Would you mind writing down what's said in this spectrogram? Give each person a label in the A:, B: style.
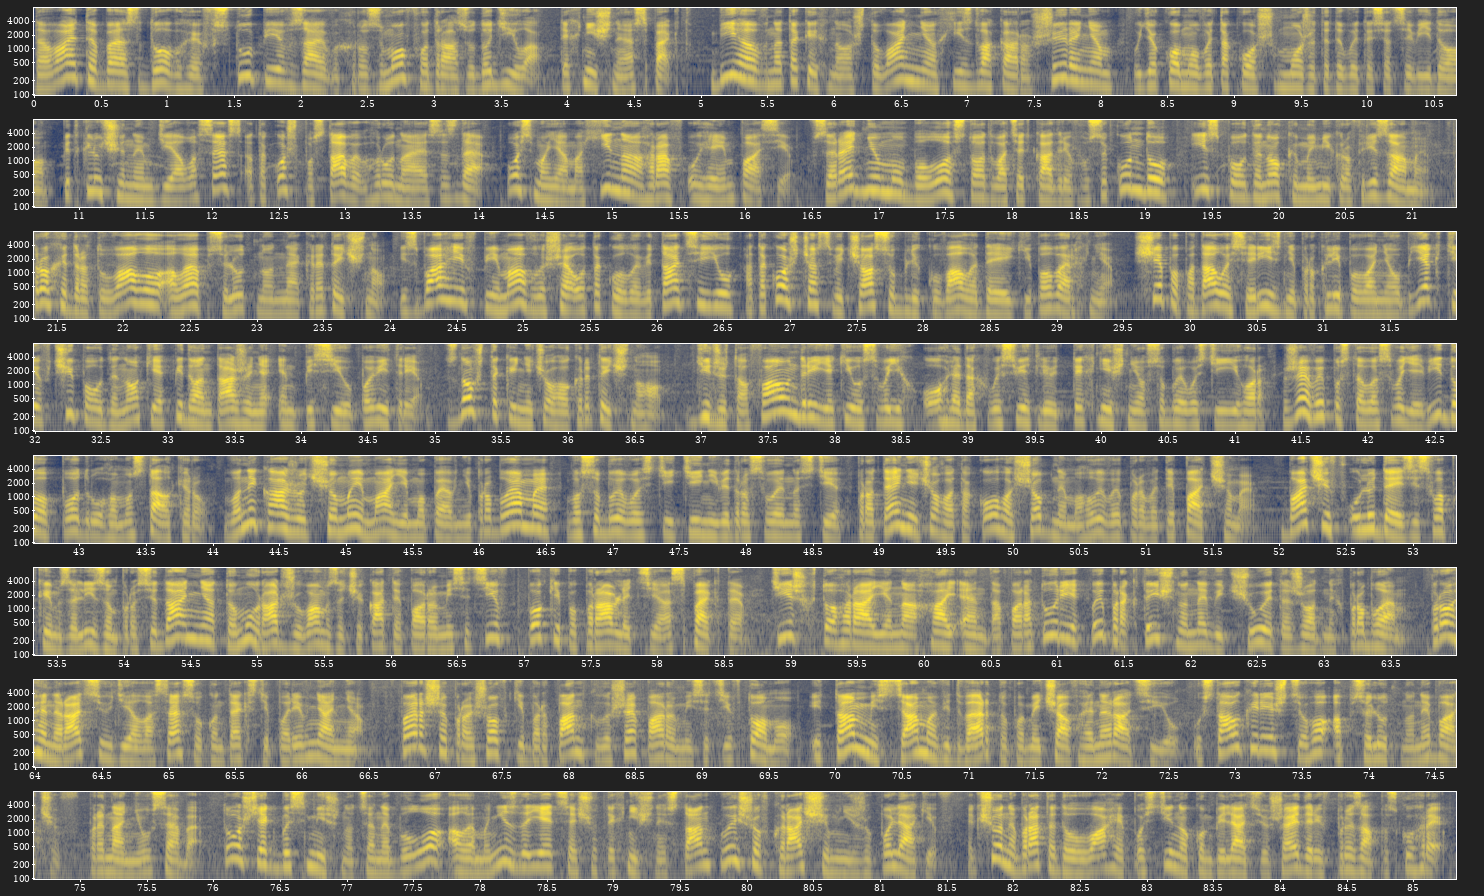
A: Давайте без довгих вступів, зайвих розмов одразу до діла. Технічний аспект. Бігав на таких налаштуваннях із 2К розширенням, у якому ви також можете дивитися це відео, підключеним DLSS, а також поставив гру на SSD. Ось моя махіна грав у геймпасі. В середньому було 120 кадрів у секунду із поодинокими мікрофрізами. Трохи дратувало, але абсолютно не критично. Із багів піймав лише отаку левітацію, а також час від часу блікували деякі поверхні. Ще попадалися різні прокліпування об'єктів чи поодинокі підвантаження NPC у повітрі. Знов ж таки нічого критичного. Digital Foundry, які у своїх оглядах висвітлюють технічні особливості ігор, вже випустили своє відео по другому сталкеру. Вони кажуть, що ми маємо певні проблеми, в особливості тіні від рослинності, проте нічого такого, щоб не могли виправити патчами. Бачив у людей зі слабким залізом просідання, тому раджу вам зачекати пару місяців, поки поправлять ці аспекти. Ті ж, хто грає на хай-енд апаратурі, ви практично не відчуєте жодних проблем. Про генерацію DLSS у контексті порівняння. Вперше пройшов кіберпанк лише пару місяців тому, і там місцями відверто помічав генерацію. У сталкері ж цього абсолютно не бачив, принаймні у себе. Тож, якби смішно це не було, але мені здається, що технічний стан вийшов кращим ніж у поляків, якщо не брати до уваги постійно компіляцію шейдерів при запуску гри.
